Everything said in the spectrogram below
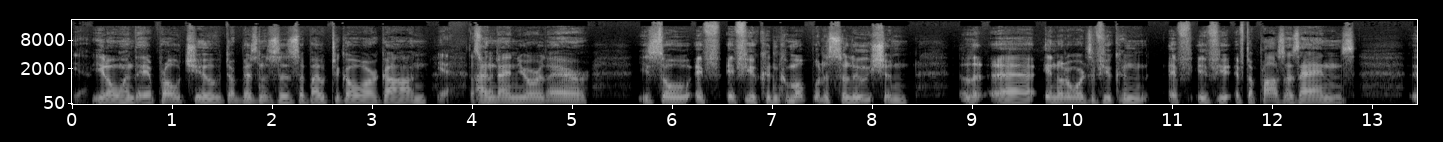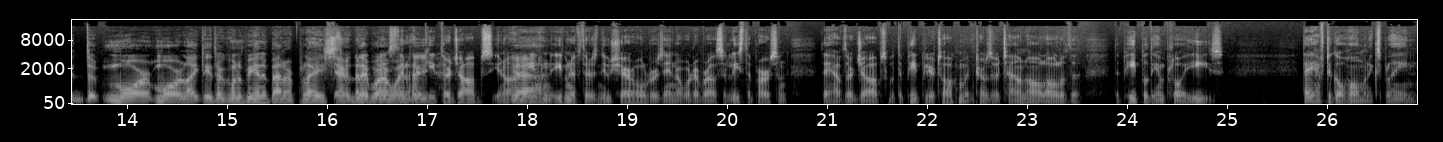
Yeah. You know when they approach you, their business is about to go or gone. Yeah, and right. then you're there. So if if you can come up with a solution, uh, in other words, if you can if if you if the process ends. The more more likely they're going to be in a better place They're in a than they were when They'll keep their jobs, you know. Yeah. And even even if there's new shareholders in or whatever else, at least the person they have their jobs. But the people you're talking about in terms of a town hall, all of the the people, the employees, they have to go home and explain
